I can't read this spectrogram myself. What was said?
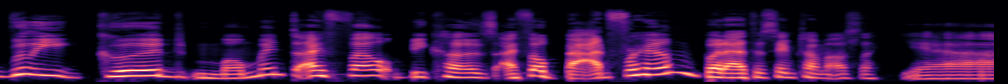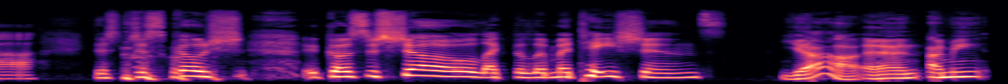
really good moment I felt because I felt bad for him, but at the same time I was like, yeah, this just goes it goes to show like the limitations. Yeah, and I mean,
